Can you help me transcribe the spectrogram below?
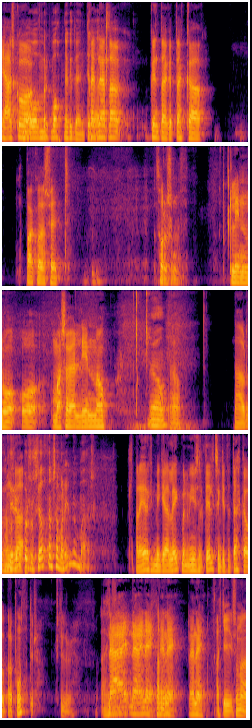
já sko of mörg vopn einhvern veginn til hvernig ætla Grindavík að dekka bakhóðarsveit Þólusson Glinn og, og Marsavelli inn á? Já. Já. Nár, Þeir eru að bara svo sjaldan saman inn á maður. Það bara er ekkert mikið að leikmennum í þessari deild sem getur dekkað bara punktur skilur við nei, nei, nei, nei, nei, nei, nei. ekki svona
